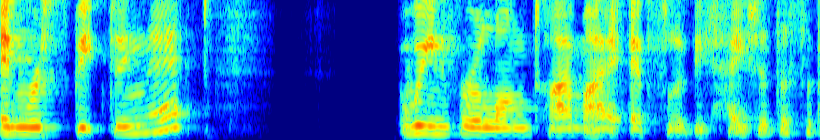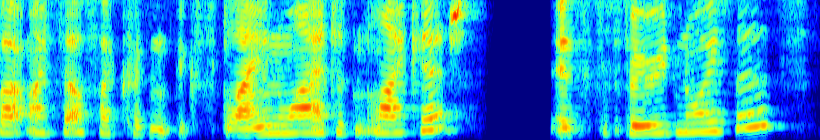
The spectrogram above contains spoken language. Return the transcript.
and respecting that. When for a long time I absolutely hated this about myself. I couldn't explain why I didn't like it. It's the food noises.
